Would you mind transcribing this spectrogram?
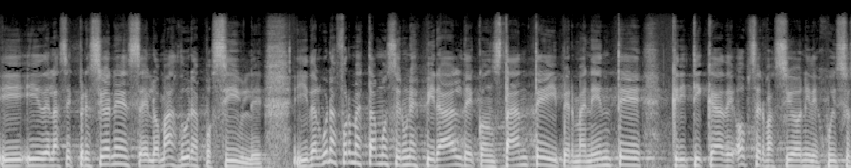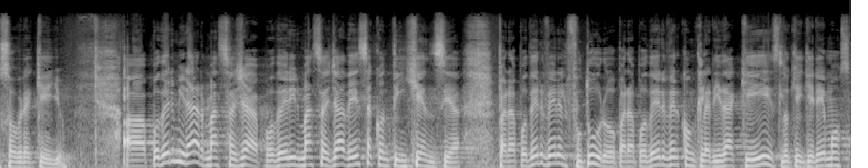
y, de las expresiones eh, lo más duras posible. Y de alguna estamos en una espiral de constante y permanente crítica, de observación y de juicio sobre aquello. A poder mirar más allá, poder ir más allá de esa contingencia para poder ver el futuro, para poder ver con claridad qué es lo que queremos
